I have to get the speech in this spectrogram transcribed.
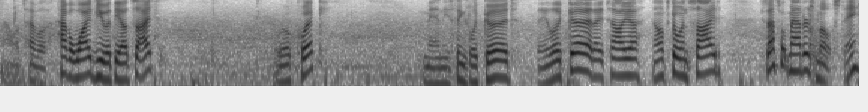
Now let's have a have a wide view at the outside. Real quick. Man, these things look good. They look good, I tell you. Now let's go inside, because that's what matters most, eh?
